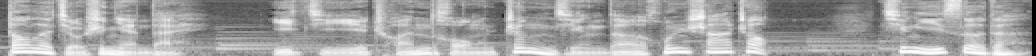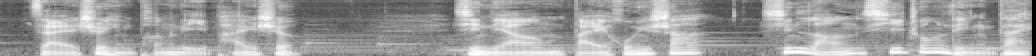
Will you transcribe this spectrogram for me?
到了九十年代，以及传统正经的婚纱照，清一色的在摄影棚里拍摄，新娘白婚纱，新郎西装领带，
